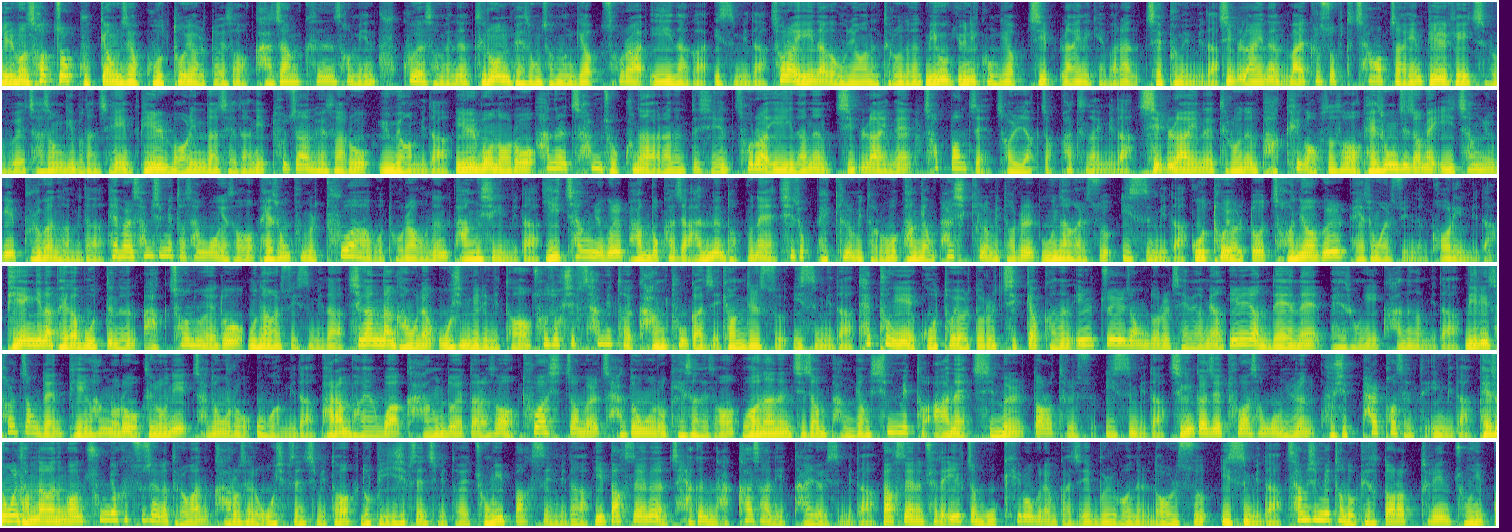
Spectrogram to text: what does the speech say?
일본 서쪽 국경 지역 고토 열도에서 가장 큰 섬인 후쿠에 섬에는 드론 배송 전문 기업 소라 이이나가 있습니다. 소라 이이나가 운영하는 드론은 미국 유니콘 기업 집라인이 개발한 제품입니다. 집라인은 마이크로소프트 창업자인 빌 게이츠 부부의 자선기부 단체인 빌 멜린다 재단이 투자한 회사로 유명합니다. 일본어로 하늘 참 좋구나 라는 뜻인 소라 이이나는 집라인의 첫 번째 전략적 파트너입니다. 집라인의 드론은 바퀴가 없어서 배송 지점의 이착륙 이 불가능합니다. 해발 30m 상공에서 배송품을 투하하고 돌아오는 방식입니다. 이 착륙을 반복하지 않는 덕분에 시속 100km로 반경 80km를 운항할 수 있습니다. 고토 열도 전역을 배송할 수 있는 거리입니다. 비행기나 배가 못 뜨는 악천후에도 운항할 수 있습니다. 시간당 강우량 50mm, 초속 14m의 강풍까지 견딜 수 있습니다. 태풍이 고토 열도를 직격하는 일주일 정도를 제외하면 1년 내내 배송이 가능합니다. 미리 설정된 비행 항로로 드론이 자동으로 오고 갑니다. 바람 방향과 강도에 따라서 투하 시점을 자동으로 계산해서 원하는 지점 반경 10m 안에 짐을 떨어뜨릴 수 있습니다. 지금까지의 투하 성공률은 98%입니다. 배송을 담당하는 건 충격 흡수제가 들어간 가로 세로 50cm, 높이 20cm의 종이 박스입니다. 이 박스에는 작은 낙하산이 달려 있습니다. 박스에는 최대 1.5kg까지 물건을 넣을 수 있습니다. 30m 높이에서 떨어뜨린 종이 박스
